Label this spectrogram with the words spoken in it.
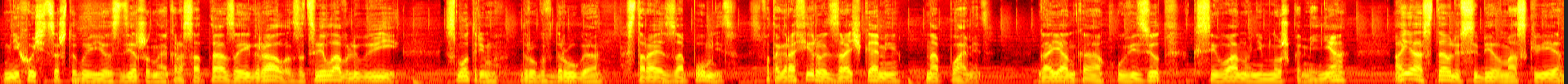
Мне хочется, чтобы ее сдержанная красота заиграла, зацвела в любви. Смотрим друг в друга, стараясь запомнить, сфотографировать зрачками на память. Гаянка увезет к Сивану немножко меня, а я оставлю себе в Москве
